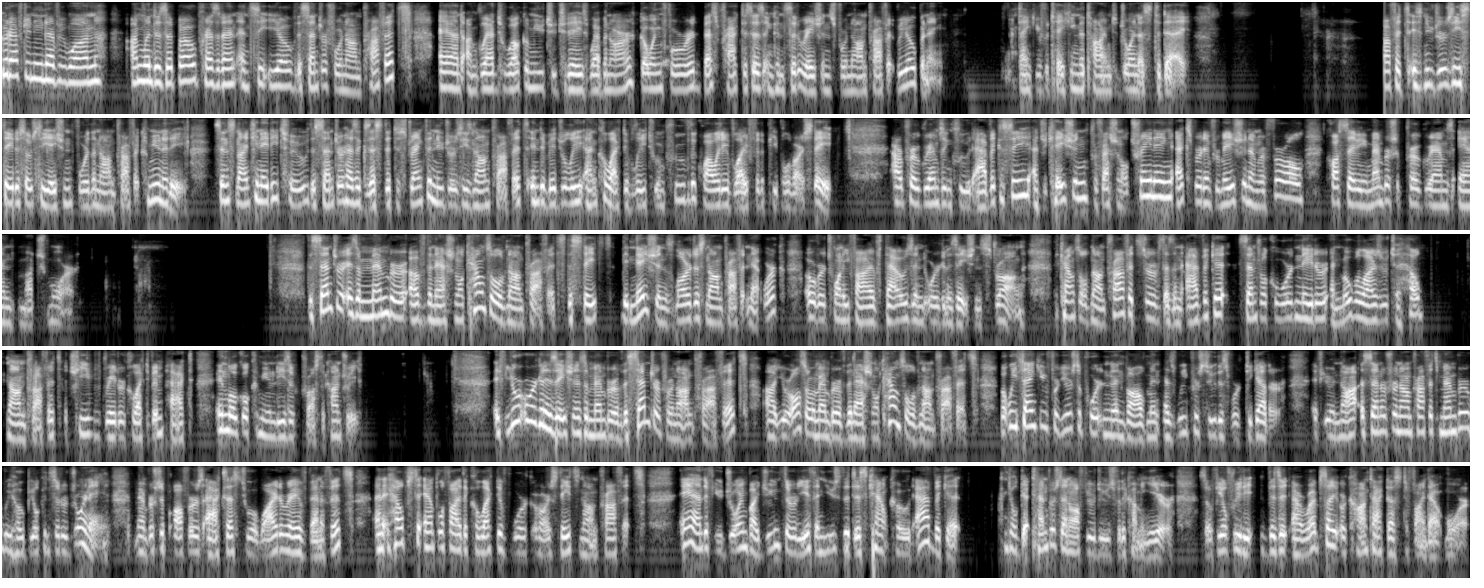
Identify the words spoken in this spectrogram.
Good afternoon, everyone. I'm Linda Czipo, President and CEO of the Center for Nonprofits, and I'm glad to welcome you to today's webinar, Going Forward, Best Practices and Considerations for Nonprofit Reopening. Thank you for taking the time to join us today. Nonprofits is New Jersey State Association for the Nonprofit Community. Since 1982, the center has existed to strengthen New Jersey's nonprofits individually and collectively to improve the quality of life for the people of our state. Our programs include advocacy, education, professional training, expert information and referral, cost-saving membership programs, and much more. The center is a member of the National Council of Nonprofits, the state's, the nation's largest nonprofit network, over 25,000 organizations strong. The Council of Nonprofits serves as an advocate, central coordinator, and mobilizer to help nonprofits achieve greater collective impact in local communities across the country. If your organization is a member of the Center for Nonprofits, uh, you're also a member of the National Council of Nonprofits. But we thank you for your support and involvement as we pursue this work together. If you're not a Center for Nonprofits member, we hope you'll consider joining. Membership offers access to a wide array of benefits, and it helps to amplify the collective work of our state's nonprofits. And if you join by June 30th and use the discount code ADVOCATE, you'll get 10% off your dues for the coming year. So feel free to visit our website or contact us to find out more.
